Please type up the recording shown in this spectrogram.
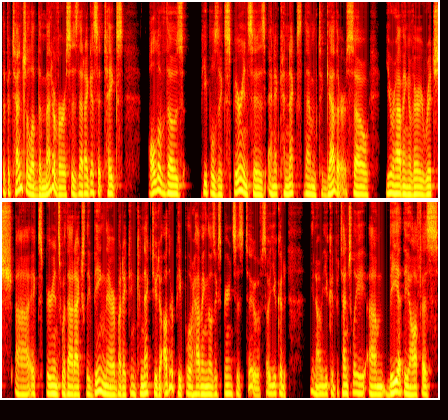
the potential of the metaverse is that I guess it takes all of those people's experiences and it connects them together. So you're having a very rich uh, experience without actually being there, but it can connect you to other people who are having those experiences too. So you could, you know, you could potentially um, be at the office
